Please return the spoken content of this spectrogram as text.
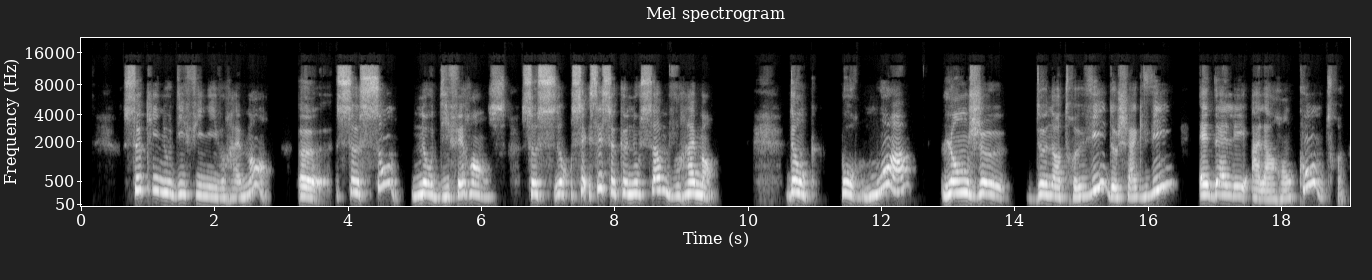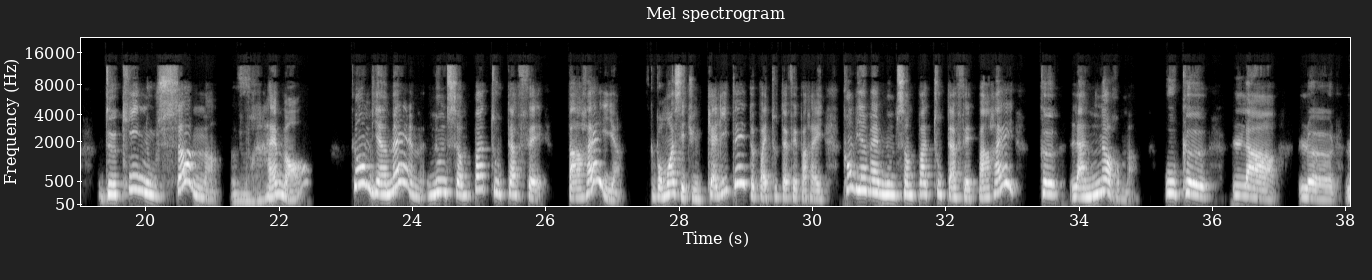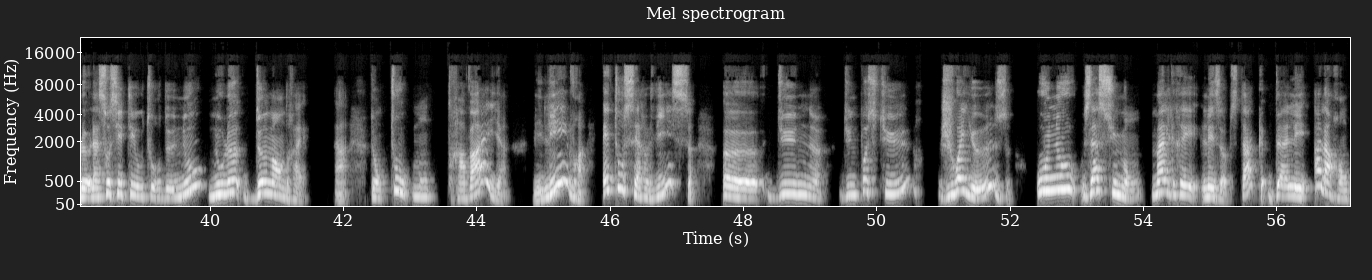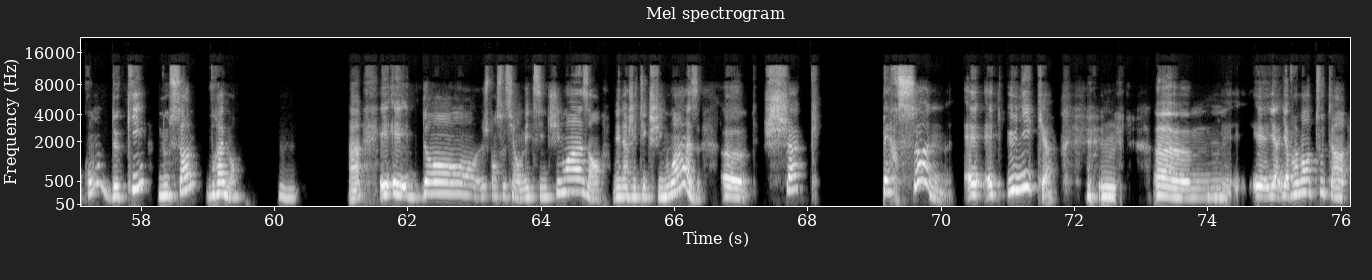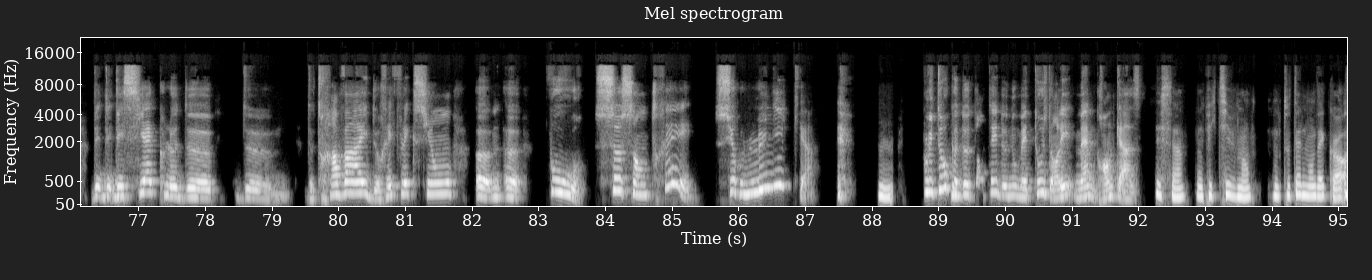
ce qui nous définit vraiment, euh, ce sont nos différences, ce c'est ce que nous sommes vraiment. Donc, pour moi, l'enjeu de notre vie, de chaque vie, est d'aller à la rencontre de qui nous sommes vraiment, quand bien même nous ne sommes pas tout à fait pareils. Pour moi, c'est une qualité de pas être tout à fait pareil. Quand bien même nous ne sommes pas tout à fait pareils que la norme ou que la, le, la société autour de nous nous le demanderait. Hein. Donc tout mon travail, mes livres, est au service euh, d'une d'une posture joyeuse où nous assumons, malgré les obstacles, d'aller à la rencontre de qui nous sommes vraiment. Mmh hein? Et, et, dans, je pense aussi en médecine chinoise, en énergétique chinoise, euh, chaque personne est, est unique. Mmh. Euh, mmh. et il y a, y a, vraiment tout un des, des, des siècles de, de de travail, de réflexion pour se centrer sur l'unique, mmh. plutôt que mmh. de tenter de nous mettre tous dans les mêmes grandes cases. C'est ça, effectivement, totalement d'accord.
